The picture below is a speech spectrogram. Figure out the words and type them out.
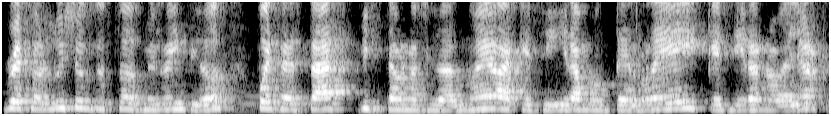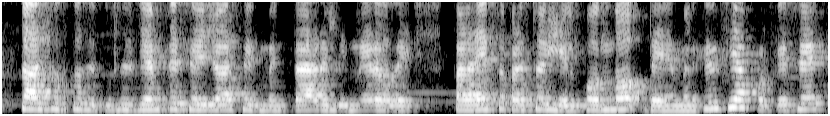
resolutions de este 2022, pues está visitar una ciudad nueva, que si ir a Monterrey, que si ir a Nueva York, todas esas cosas. Entonces ya empecé yo a segmentar el dinero de para esto, para esto y el fondo de emergencia, porque ese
